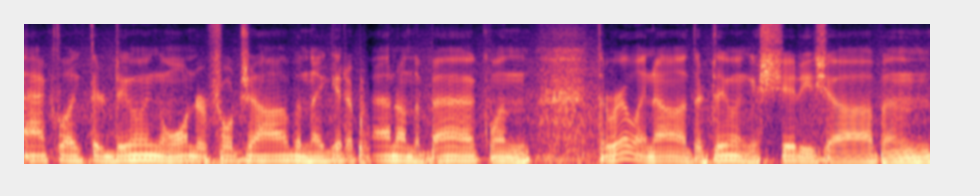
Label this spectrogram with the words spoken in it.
act like they're doing a wonderful job and they get a pat on the back when they're really not. They're doing a shitty job and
